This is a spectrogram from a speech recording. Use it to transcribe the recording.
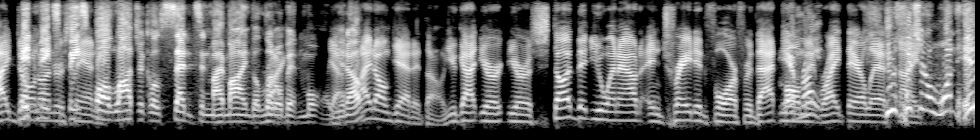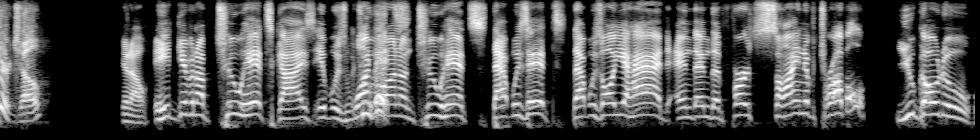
I don't it makes understand. baseball logical sense in my mind a little Right. bit more. Yeah, you know, I don't get it though. You got your your stud that you went out and traded for for that moment right. right. there last night. he was night. pitching a one hitter, Joe. You know, he'd given up two hits, guys. It was one run on two hits. That was it. That was all you had. And then the first sign of trouble, you go to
